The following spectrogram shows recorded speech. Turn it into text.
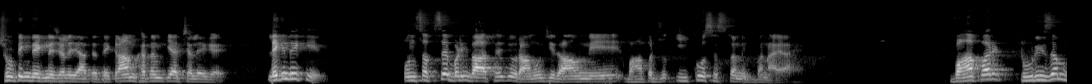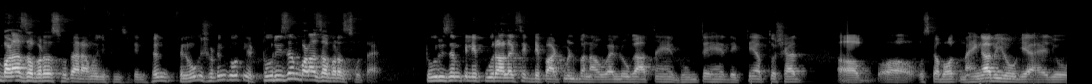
शूटिंग देखने चले जाते थे, काम ख़त्म किया, चले गए। लेकिन देखिए उन सबसे बड़ी बात है जो रामोजी राव ने वहाँ पर जो इको सिस्टम एक बनाया है। वहाँ पर टूरिज़्म बड़ा ज़बरदस्त होता है रामोजी फ़िल्म सिटी में फ़िल्म फ़िल्मों की शूटिंग तो होती है। टूरिज़्म बड़ा ज़बरदस्त होता है। टूरिज़्म के लिए पूरा अलग से एक डिपार्टमेंट बना हुआ है। लोग आते हैं, घूमते हैं, देखते हैं। अब तो शायद उसका बहुत महँगा भी हो गया है जो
